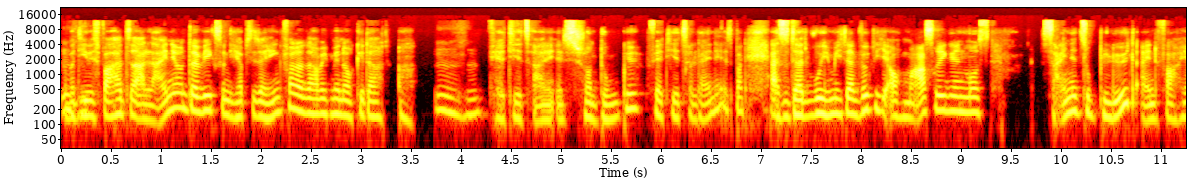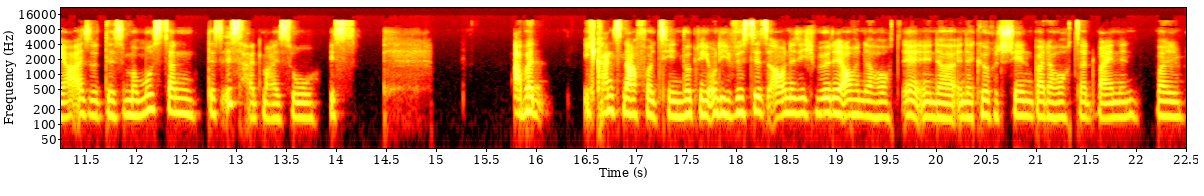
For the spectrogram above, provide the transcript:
Aber mhm. die war halt so alleine unterwegs und ich habe sie da hingefahren und da habe ich mir noch gedacht, oh, mhm. fährt die jetzt eine, ist schon dunkel, fährt die jetzt alleine S-Bahn? Also da, wo ich mich dann wirklich auch maßregeln muss, sei nicht so blöd einfach, ja. Also das, man muss dann, das ist halt mal so, ist, aber ich kann es nachvollziehen, wirklich. Und ich wüsste jetzt auch nicht, ich würde auch in der, Hoch äh, in der, in der Kirche stehen und bei der Hochzeit weinen, weil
